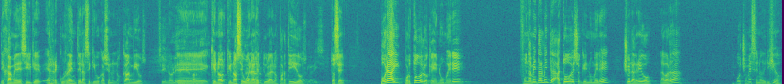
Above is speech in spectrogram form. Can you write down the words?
Déjame decir que es recurrente las equivocaciones en los cambios. Eh, que, no, que no hace buena lectura de los partidos. Entonces, por ahí, por todo lo que enumeré Fundamentalmente a todo eso que enumeré, yo le agrego la verdad. ocho meses no dirigió.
